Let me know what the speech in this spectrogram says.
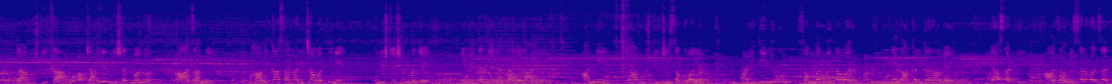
या गोष्टीचा जाहीर निषेध म्हणून आज आम्ही महाविकास आघाडीच्या वतीने पोलीस स्टेशनमध्ये निवेदन देण्यात आलेलं आहे. आणि या गोष्टीची सखोल माहिती घेऊन संबंधितावर गुन्हे दाखल करावे यासाठी आज आम्ही सर्वजण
